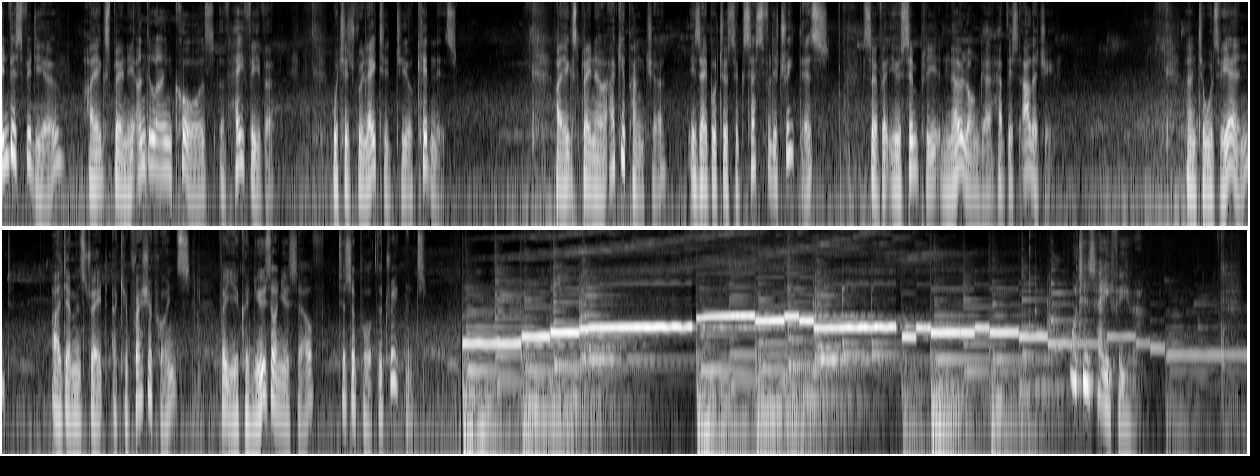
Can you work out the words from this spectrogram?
In this video, I explain the underlying cause of hay fever, which is related to your kidneys. I explain how acupuncture is able to successfully treat this so that you simply no longer have this allergy. And towards the end, I demonstrate acupressure points that you can use on yourself to support the treatment. What is hay fever?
